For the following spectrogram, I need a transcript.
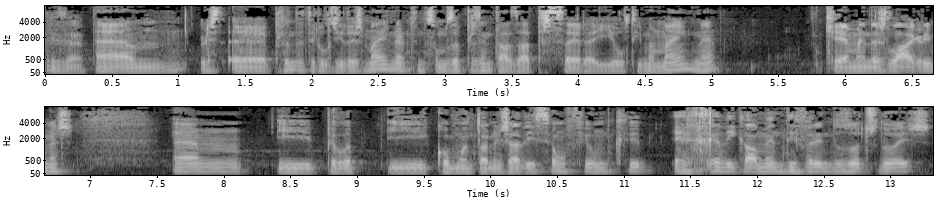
Exato. Um, uh, portanto, a trilogia das mães, né? Portanto, somos apresentados à terceira e última mãe, né? Que é a mãe das lágrimas. Um, e, pela, e como o António já disse, é um filme que é radicalmente diferente dos outros dois.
